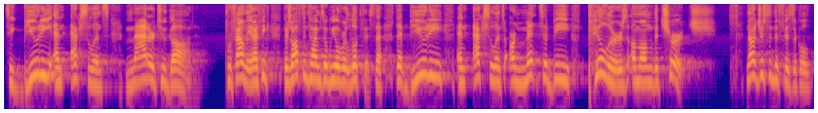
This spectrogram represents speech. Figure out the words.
See, beauty and excellence matter to God profoundly. And I think there's oftentimes that we overlook this that, that beauty and excellence are meant to be pillars among the church, not just in the physical.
